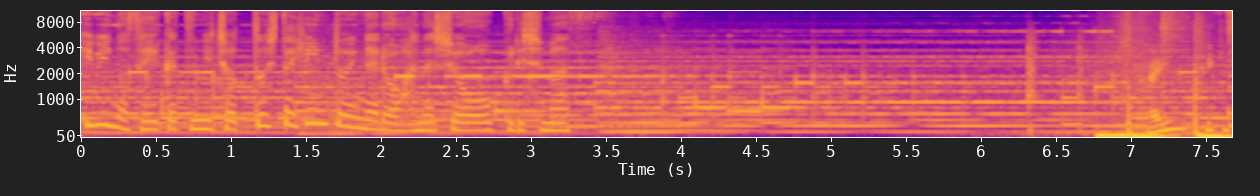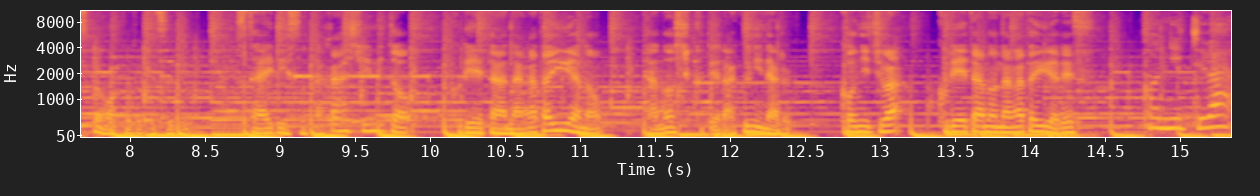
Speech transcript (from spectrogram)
日々の生活にちょっとしたヒントになるお話をお送りします。開運エキスポがお届けするスタイリスト高橋由美とクリエイター永田優也の楽しくて楽になる。こんにちはクリエイターの永田優也です。こんにちは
